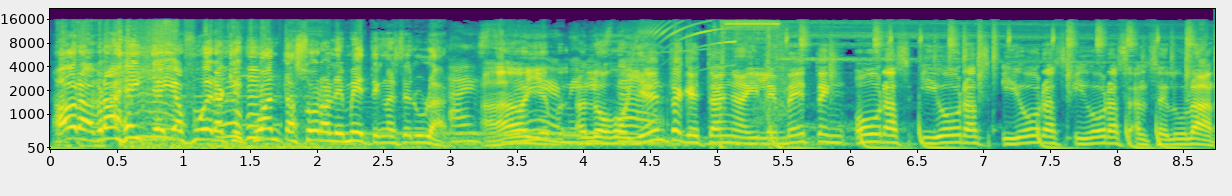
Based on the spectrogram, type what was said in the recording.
Ahora, habrá gente ahí afuera que cuántas horas le meten al celular. Ah, oye, los oyentes que están ahí le meten horas y horas y horas y horas al celular.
